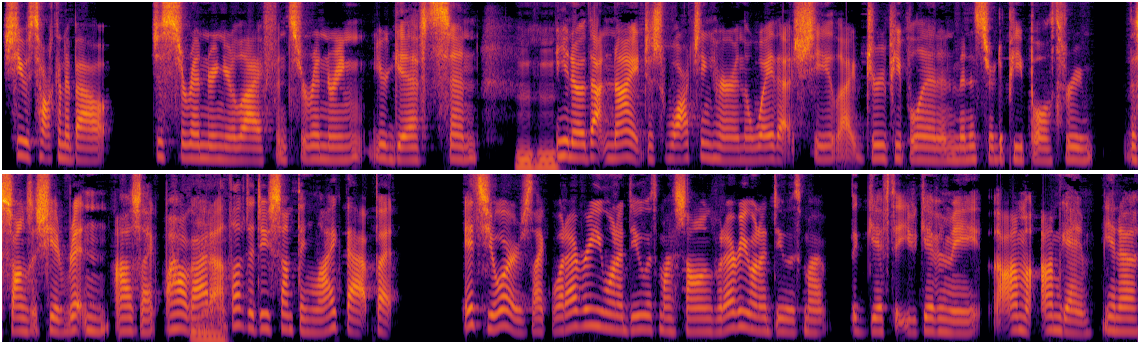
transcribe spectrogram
she was talking about just surrendering your life and surrendering your gifts, and Mm-hmm. you know that night, just watching her and the way that she like drew people in and ministered to people through the songs that she had written. I was like, wow, God, I'd love to do something like that, but it's yours. Like whatever you want to do with my songs, whatever you want to do with my the gift that you've given me, I'm I'm game, you know.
